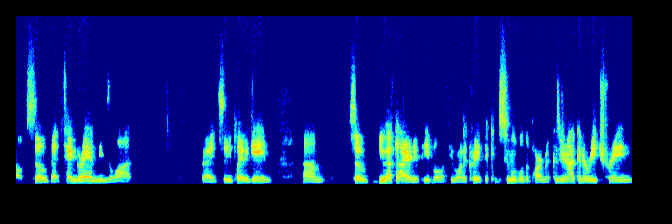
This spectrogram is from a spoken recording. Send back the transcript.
else. So that ten grand means a lot, right? So you play the game. Um, so you have to hire new people if you want to create the consumable department because you're not going to retrain.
